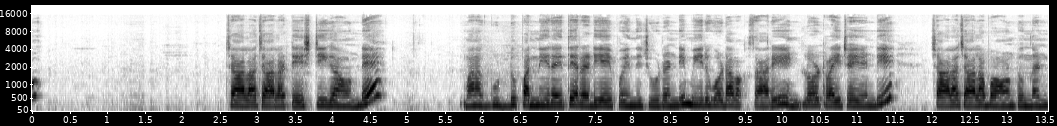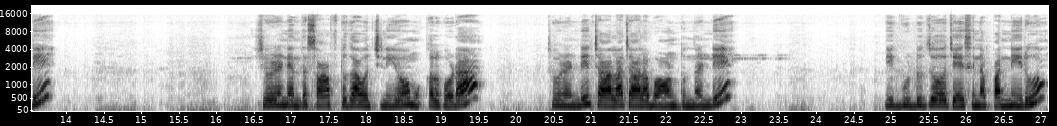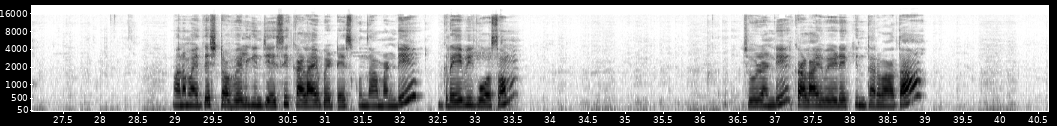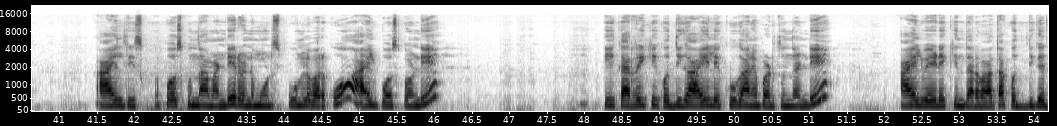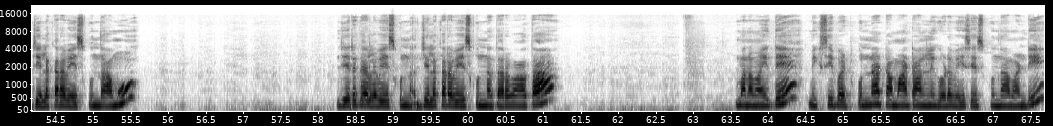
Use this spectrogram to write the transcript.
చాలా చాలా టేస్టీగా ఉండే మన గుడ్డు పన్నీర్ అయితే రెడీ అయిపోయింది చూడండి. మీరు కూడా ఒకసారి ఇంట్లో ట్రై చేయండి. చాలా చాలా బాగుంటుందండి. చూడండి ఎంత సాఫ్ట్గా వచ్చినాయో ముక్కలు కూడా. చూడండి చాలా చాలా బాగుంటుందండి. ఈ గుడ్డుతో చేసిన పన్నీరు. మనమైతే స్టవ్ వెలిగించేసి కళాయి పెట్టేసుకుందామండి గ్రేవీ కోసం. చూడండి కళాయి వేడెక్కిన తర్వాత ఆయిల్ తీసుకు పోసుకుందామండి. రెండు మూడు స్పూన్ల వరకు ఆయిల్ పోసుకోండి. ఈ కర్రీకి కొద్దిగా ఆయిల్ ఎక్కువగానే పడుతుందండి. ఆయిల్ వేడెక్కిన తర్వాత కొద్దిగా జీలకర్ర వేసుకుందాము. జీలకర్ర వేసుకున్న జీలకర్ర వేసుకున్న తర్వాత మనమైతే మిక్సీ పట్టుకున్న టమాటాలని కూడా వేసేసుకుందామండి.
